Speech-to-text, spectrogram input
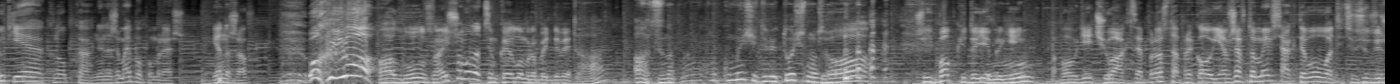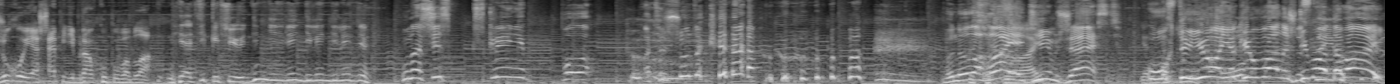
тут є кнопка, не нажимай, бо помреш. Я нажав. Ох йо! А лол, знаєш, що можна цим кайлом робить, диви? Так? А, це на праву кнопку миші, диви точно. Да. Ще й бабки дає, прикинь. Обалдеть, чувак, це просто прикол. Я вже втомився активовувати цю всю движуху, і я ще підібрав купу бабла. Я тільки чую дінді лінді лінді лінді У нас всі скрині по. А це що таке? Воно лагає, дім, жесть! Ух ти йо, як його валиш, Дімон, давай!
